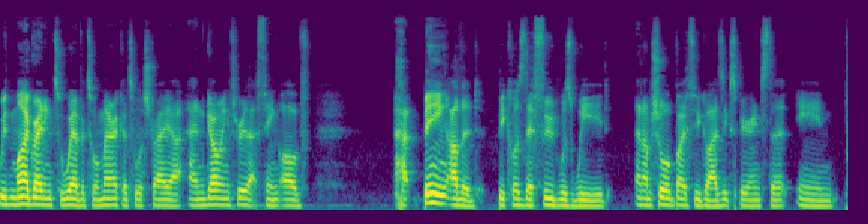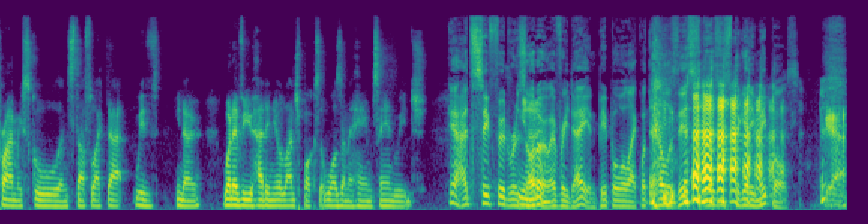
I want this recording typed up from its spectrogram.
with migrating to wherever to america to australia and going through that thing of ha- being othered because their food was weird and i'm sure both you guys experienced it in primary school and stuff like that with you know whatever you had in your lunchbox that wasn't a ham sandwich Yeah, I had seafood risotto know? every day, and people were like, "What the hell is this? Where's the spaghetti meatballs?" Yeah.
